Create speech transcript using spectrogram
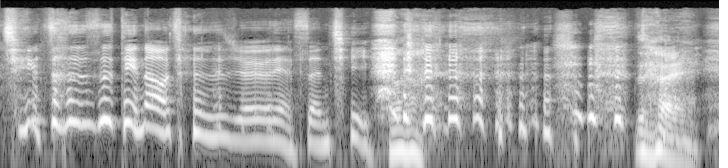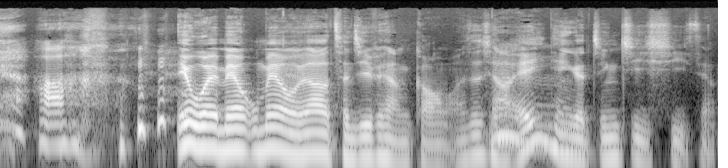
其实真的是听到，我真的是觉得有点生气。对，好，因为我也没有我没有要成绩非常高嘛，是想嗯哎、诶念一个经济系这样。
